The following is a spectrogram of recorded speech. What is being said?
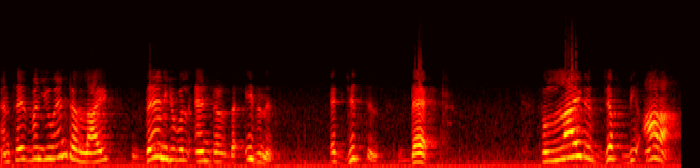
and says when you enter light, then you will enter the isness, existence, that. So light is just the aura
